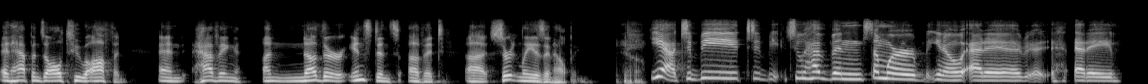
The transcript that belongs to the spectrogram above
it happens all too often and having another instance of it uh, certainly isn't helping. Yeah. yeah, to be to be to have been somewhere, you know, at a at a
